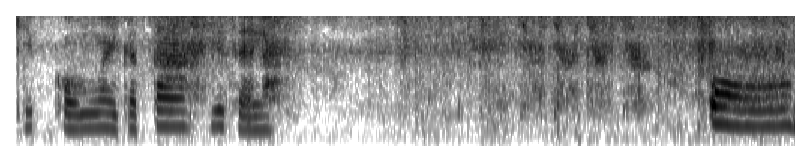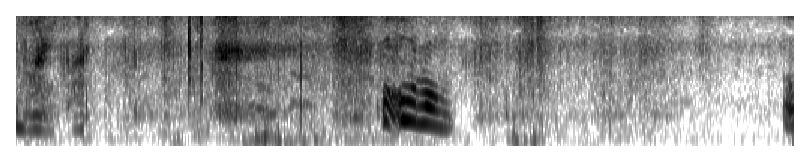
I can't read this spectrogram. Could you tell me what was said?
เกองไว้กระตาอยู่ใส่ละโอ้ my god อู้ลมโอ้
